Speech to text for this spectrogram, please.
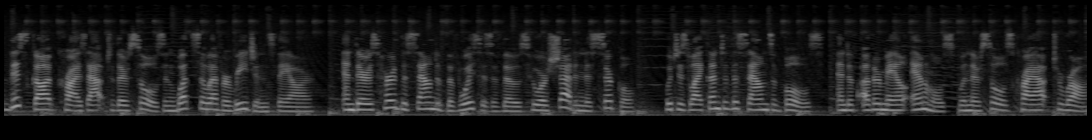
This God cries out to their souls in whatsoever regions they are, and there is heard the sound of the voices of those who are shut in this circle, which is like unto the sounds of bulls, and of other male animals when their souls cry out to Ra.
